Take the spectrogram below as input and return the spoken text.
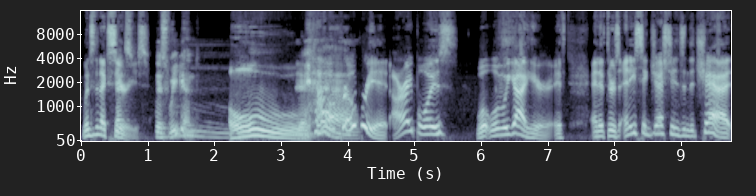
When's the next Next- series? This weekend. Oh, Yeah. how appropriate! All right, boys. What what we got here? If and if there's any suggestions in the chat,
